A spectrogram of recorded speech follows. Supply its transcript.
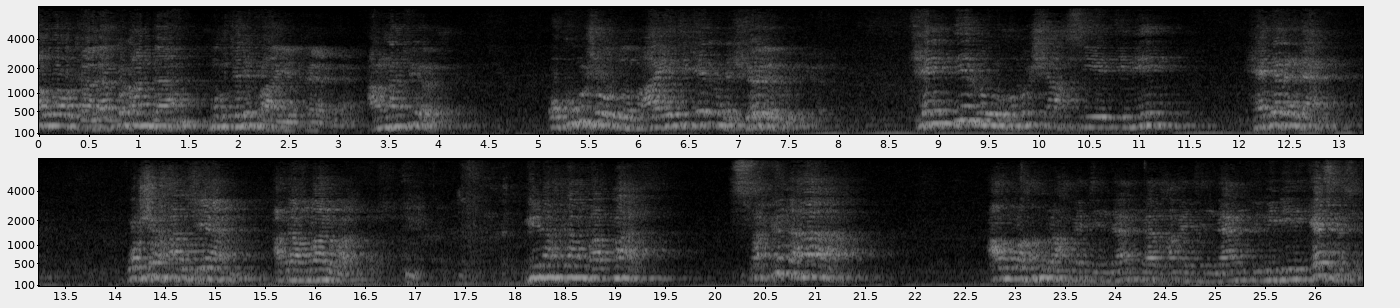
Allah-u Teala Kur'an'da muhtelif ayetlerde anlatıyor. Okumuş olduğum ayeti kerimede şöyle buyuruyor. Kendi ruhunu, şahsiyetini heder eden, boşa harcayan adamlar vardır. Günahtan bakmaz. Sakın ha Allah'ın rahmetinden, merhametinden ümidini kesmesin.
